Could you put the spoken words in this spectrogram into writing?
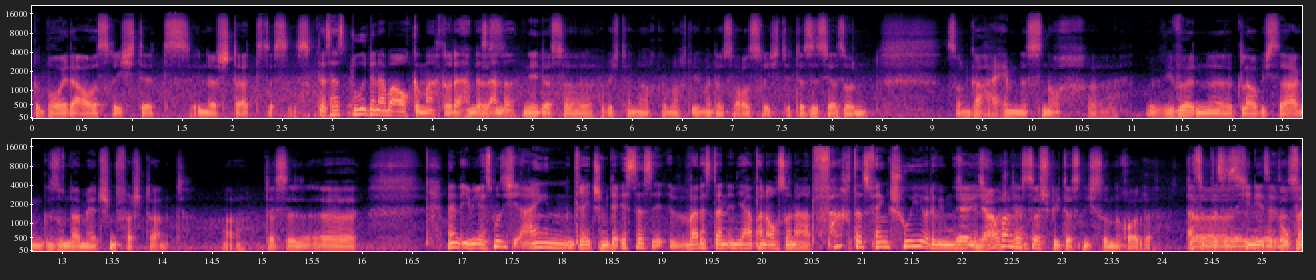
Gebäude ausrichtet in der Stadt. Das ist. Das hast du dann aber auch gemacht oder haben das, das andere? Nee, das äh, habe ich dann auch gemacht, wie man das ausrichtet. Das ist ja so ein so ein Geheimnis noch. Äh, wir würden, äh, glaube ich, sagen, gesunder Menschenverstand. Ja, das äh, Nein, jetzt muss ich eingrätschen wieder. Ist das, war das dann in Japan auch so eine Art Fach, das Feng Shui, oder wie muss ich ja, das In Japan vorstellen? ist das, spielt das nicht so eine Rolle. Also das ist Chinesisch. Das oh,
